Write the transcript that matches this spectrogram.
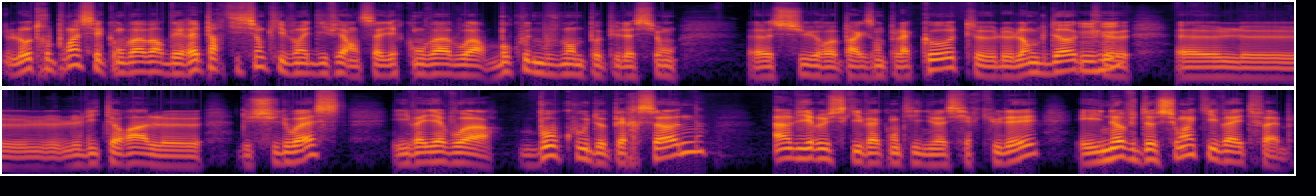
L'autre point, c'est qu'on va avoir des répartitions qui vont être différentes, c'est-à-dire qu'on va avoir beaucoup de mouvements de population sur, par exemple, la côte, euh, le Languedoc, mmh euh, le, littoral du sud-ouest. Il va y avoir beaucoup de personnes, un virus qui va continuer à circuler et une offre de soins qui va être faible.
